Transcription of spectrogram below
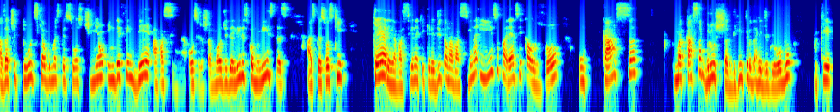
as atitudes que algumas pessoas tinham em defender a vacina, ou seja, chamou de delírios comunistas as pessoas que querem a vacina, que acreditam na vacina, e isso parece que causou um caça, uma caça bruxa dentro da Rede Globo, porque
